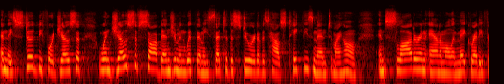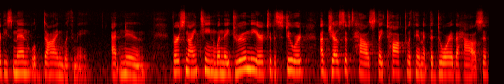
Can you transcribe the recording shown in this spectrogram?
and they stood before Joseph. When Joseph saw Benjamin with them, he said to the steward of his house, Take these men to my home and slaughter an animal and make ready, for these men will dine with me at noon. Verse 19 When they drew near to the steward of Joseph's house, they talked with him at the door of the house. And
